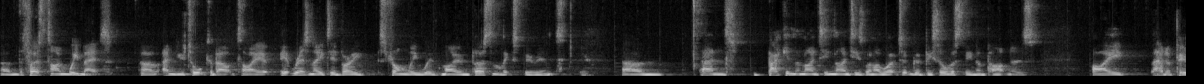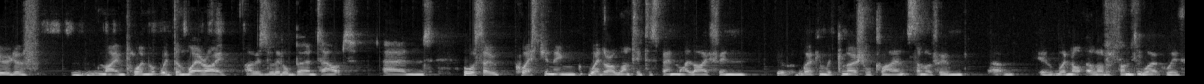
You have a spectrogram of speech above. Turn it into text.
Um, the first time we met, uh, and you talked about TIE, it, it, resonated very strongly with my own personal experience. Yeah. Um, and back in the 1990s, when I worked at Goodby Silverstein and Partners, I had a period of my employment with them where I, I was a little burnt out and also questioning whether I wanted to spend my life in working with commercial clients, some of whom um, were not a lot of fun to work with.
